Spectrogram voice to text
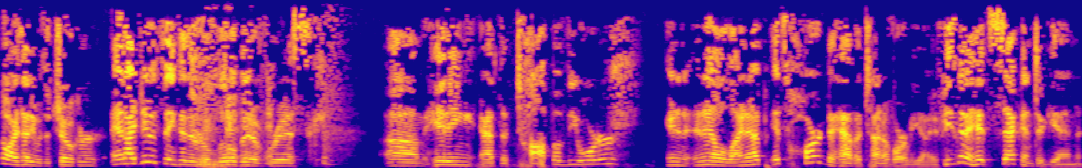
No, I said he was a choker, and I do think that there's a little bit of risk um, hitting at the top of the order in an NL lineup. It's hard to have a ton of RBI. If he's going to hit second again,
